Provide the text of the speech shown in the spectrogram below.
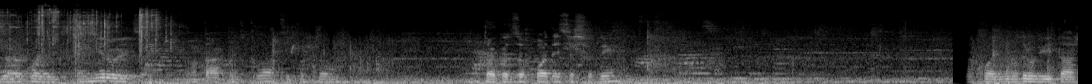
QR-кодик сканируется. Вот так от. Клас і пішов. Так от заходиться сюди. Заходимо на другий етаж.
